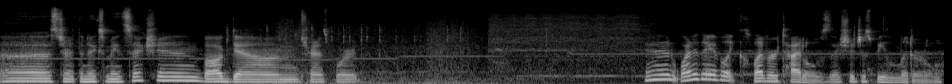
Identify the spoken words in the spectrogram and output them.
Uh, start the next main section. Bog down. Transport. And why do they have like clever titles? They should just be literal.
